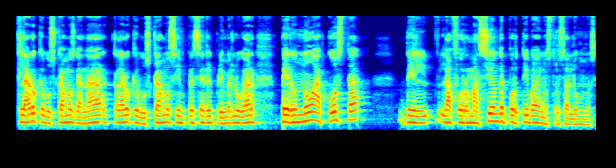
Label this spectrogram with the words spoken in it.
Claro que buscamos ganar, claro que buscamos siempre ser el primer lugar, pero no a costa de la formación deportiva de nuestros alumnos.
